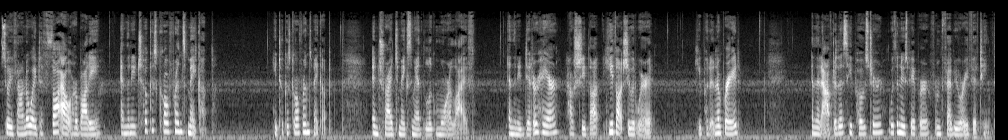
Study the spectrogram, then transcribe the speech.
so he found a way to thaw out her body, and then he took his girlfriend's makeup. He took his girlfriend's makeup and tried to make Samantha look more alive. And then he did her hair how she thought he thought she would wear it he put in a braid. And then after this, he posed her with a newspaper from February 15th.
